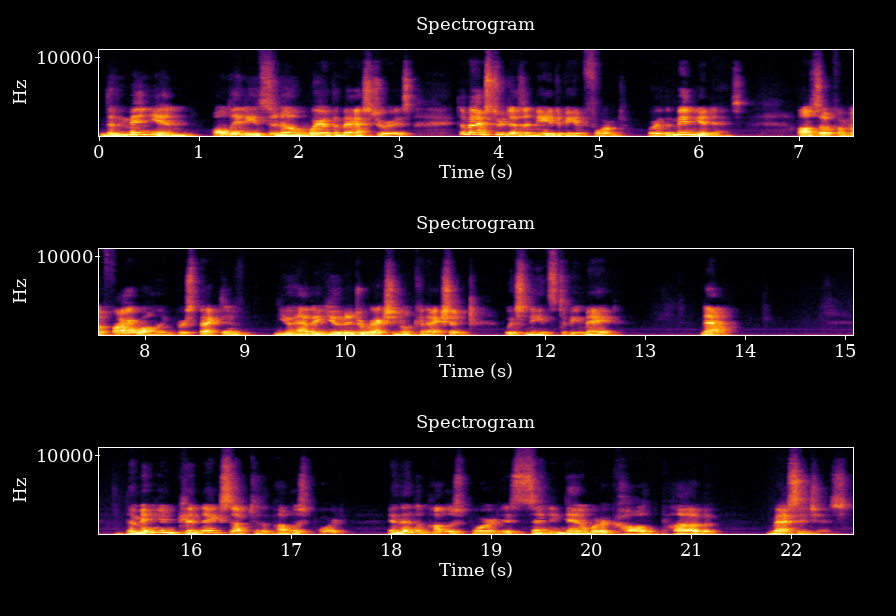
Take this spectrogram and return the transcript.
the minion only needs to know where the master is. The master doesn't need to be informed where the minion is. Also, from a firewalling perspective, you have a unidirectional connection which needs to be made. Now, the minion connects up to the published port, and then the published port is sending down what are called pub messages.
